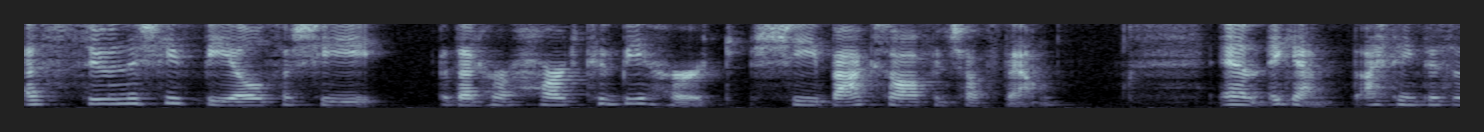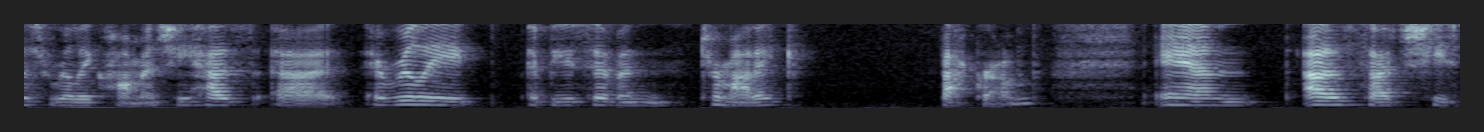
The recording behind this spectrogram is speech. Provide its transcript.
as soon as she feels that she that her heart could be hurt, she backs off and shuts down. And again, I think this is really common. She has a really abusive and traumatic background. And as such, she's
